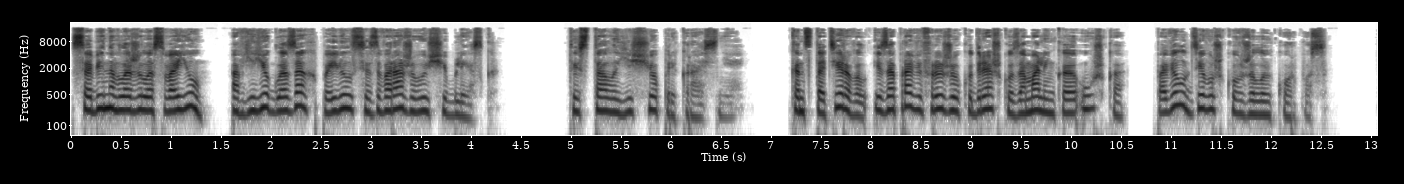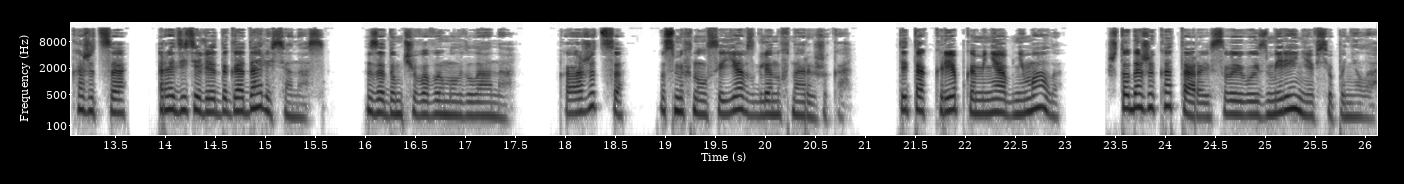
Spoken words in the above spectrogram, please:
Сабина вложила свою, а в ее глазах появился завораживающий блеск. «Ты стала еще прекраснее», — констатировал и, заправив рыжую кудряшку за маленькое ушко, повел девушку в жилой корпус. «Кажется, родители догадались о нас», — задумчиво вымолвила она. «Кажется», — усмехнулся я, взглянув на Рыжика. «Ты так крепко меня обнимала. что даже Катара из своего измерения все поняла.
